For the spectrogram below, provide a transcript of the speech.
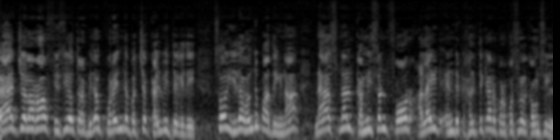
பேச்சுலர் ஆஃப் பிசியோதெரபி தான் குறைந்தபட்ச கல்வி தகுதி. சோ இதை வந்து பாத்தீங்கன்னா national commission for allied and health care professional council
